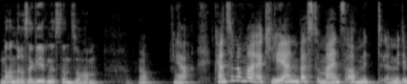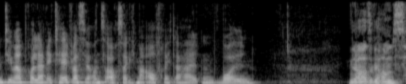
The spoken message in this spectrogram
ein anderes Ergebnis dann zu haben. Ja. Ja, kannst du noch mal erklären, was du meinst auch mit, mit dem Thema Polarität, was wir uns auch, sag ich mal, aufrechterhalten wollen? Ja, also wir haben es,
